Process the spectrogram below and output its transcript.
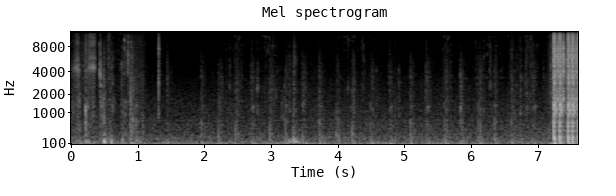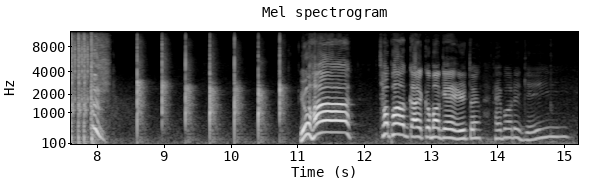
스크스 잡혔다. 요하! 첫판 깔끔하게 1등 해버리기.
